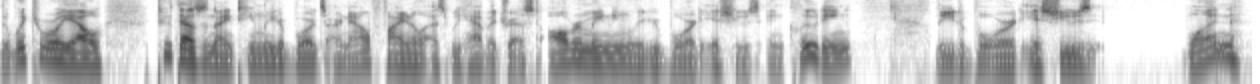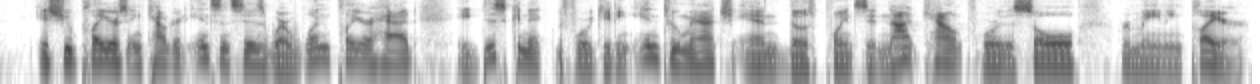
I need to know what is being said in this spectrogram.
The Winter Royale 2019 leaderboards are now final as we have addressed all remaining leaderboard issues, including leaderboard issues 1. Issue players encountered instances where one player had a disconnect before getting into a match, and those points did not count for the sole remaining player.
